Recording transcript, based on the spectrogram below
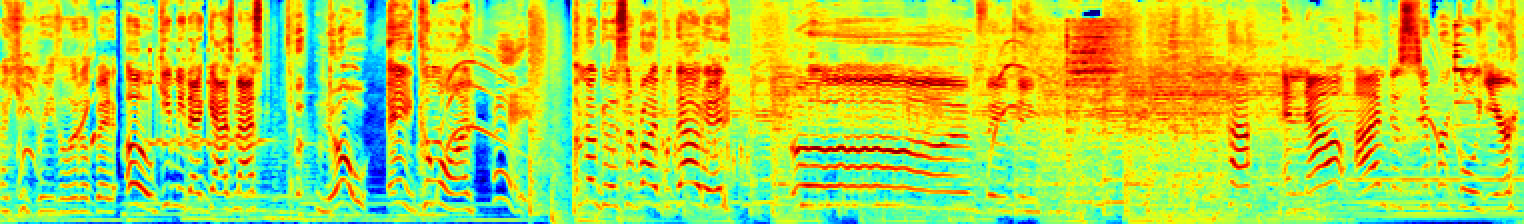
I can breathe a little bit. Oh, give me that gas mask. Uh, no! Hey, come on! Hey! I'm not gonna survive without it! Oh, I'm fainting. Ha, and now I'm just super cool here.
